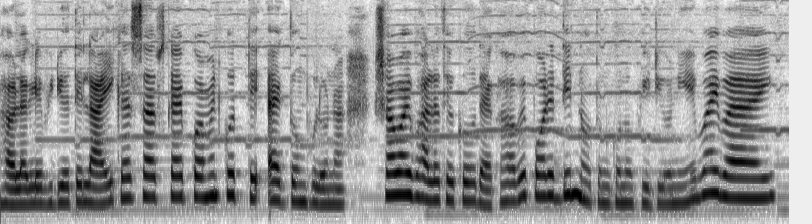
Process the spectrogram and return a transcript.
ভালো লাগলে ভিডিওতে লাইক আর সাবস্ক্রাইব কমেন্ট করতে একদম ভুলো না। সবাই ভালো থেকো, দেখা হবে পরের দিন নতুন কোনো ভিডিও নিয়ে। Bye bye!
